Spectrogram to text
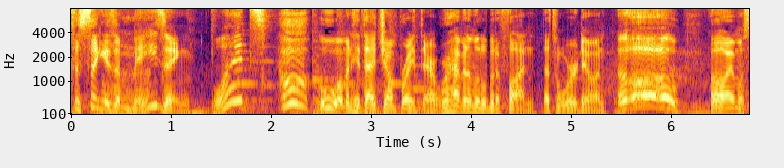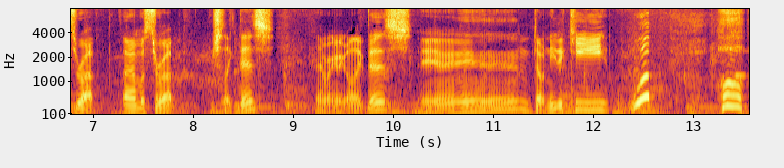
This thing is amazing. What? Oh, I'm gonna hit that jump right there. We're having a little bit of fun. That's what we're doing. Oh oh, oh, oh! oh, I almost threw up. I almost threw up. Just like this. Then we're gonna go like this. And don't need a key. Whoop!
